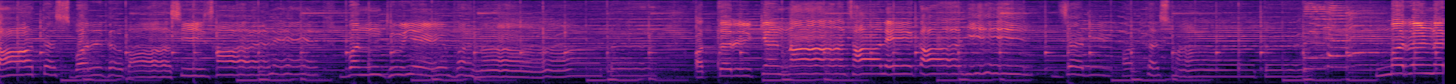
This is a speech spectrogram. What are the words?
तात स्वर्गवासी झाले बंधुये बनात. अतर्क्य ना झाले काही जरी अकस्मात. मरण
